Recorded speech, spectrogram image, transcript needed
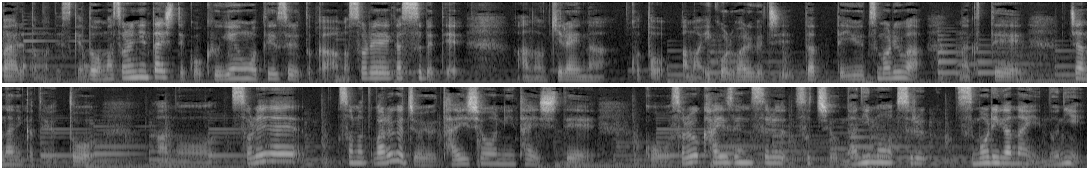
ぱいあると思うんですけど、まあ、それに対してこう苦言を呈するとか、まあ、それが全てあの嫌いなことあ、まあ、イコール悪口だっていうつもりはなくてじゃあ何かというとあのそれその悪口を言う対象に対してこうそれを改善する措置を何もするつもりがないのに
